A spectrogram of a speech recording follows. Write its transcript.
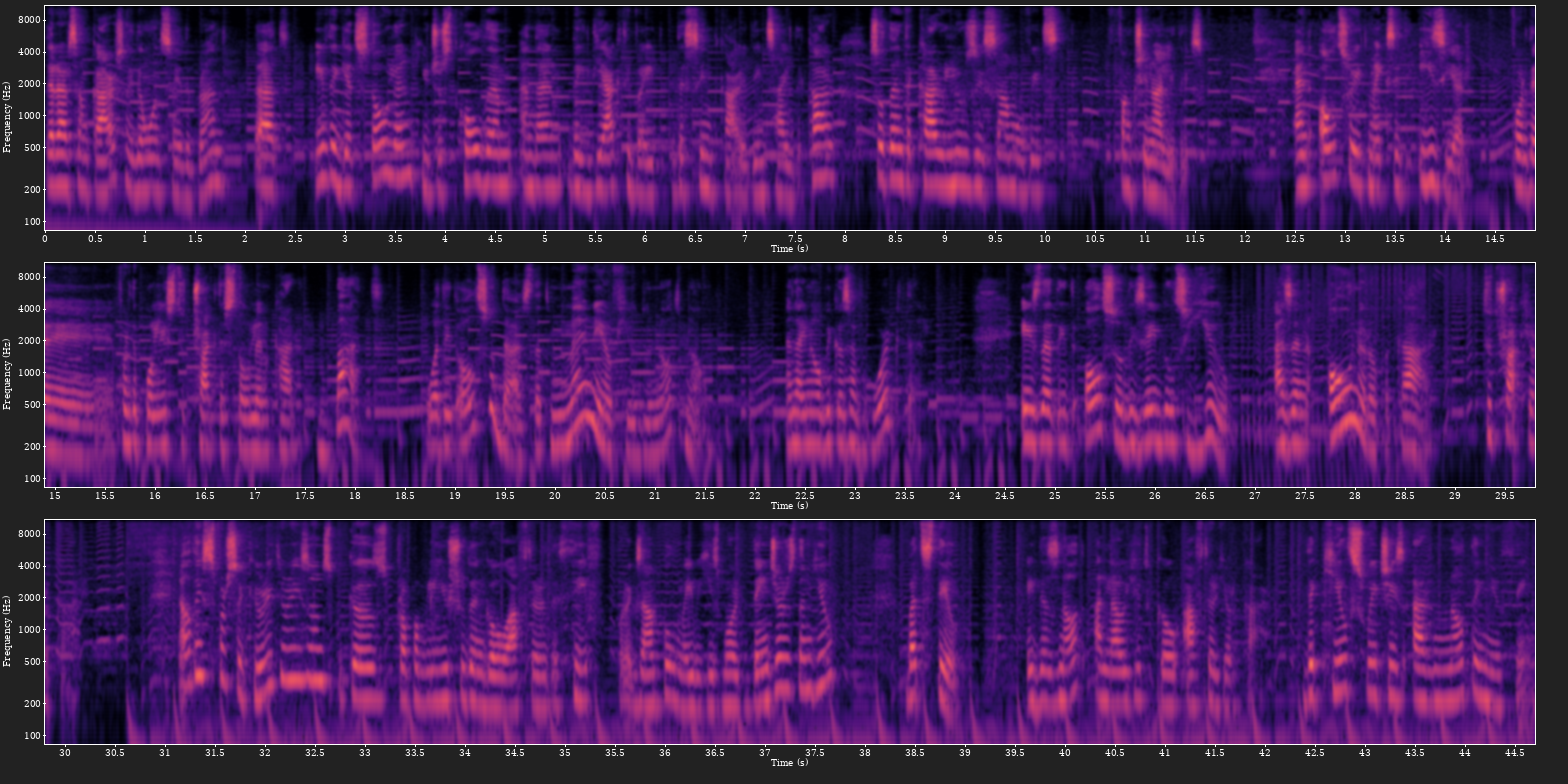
there are some cars, I don't want to say the brand, that if they get stolen, you just call them and then they deactivate the SIM card inside the car, so then the car loses some of its functionalities. And also it makes it easier for the, for the police to track the stolen car. But what it also does that many of you do not know, and I know because I've worked there, is that it also disables you as an owner of a car to track your car. Now this is for security reasons because probably you shouldn't go after the thief, for example, maybe he's more dangerous than you, but still, it does not allow you to go after your car. The kill switches are not a new thing.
